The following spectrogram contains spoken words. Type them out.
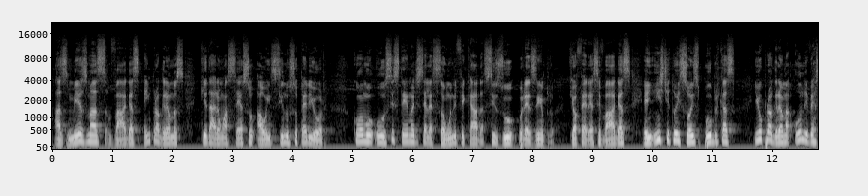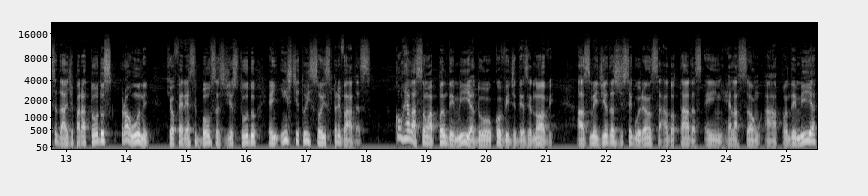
às mesmas vagas em programas que darão acesso ao ensino superior, como o Sistema de Seleção Unificada, SISU, por exemplo, que oferece vagas em instituições públicas, e o programa Universidade para Todos, ProUni, que oferece bolsas de estudo em instituições privadas. Com relação à pandemia do Covid-19, as medidas de segurança adotadas em relação à pandemia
